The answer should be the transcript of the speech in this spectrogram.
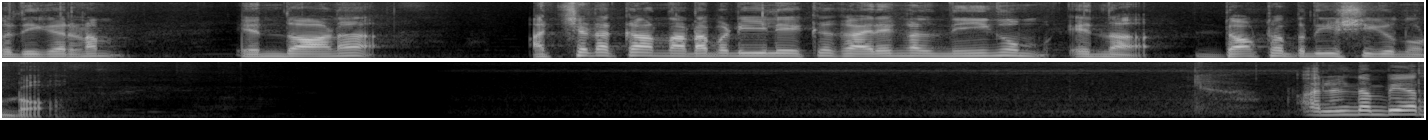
പ്രതികരണം എന്താണ്? അച്ചടക്ക നടപടിയിലേക്ക് കാര്യങ്ങൾ നീങ്ങും എന്ന് ഡോക്ടർ പ്രതീക്ഷിക്കുന്നുണ്ടോ? അനിൽ നമ്പ്യാർ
